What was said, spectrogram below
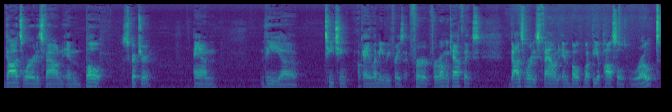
God's word is found in both scripture and the uh, teaching. Okay, let me rephrase it. For for Roman Catholics, God's word is found in both what the apostles wrote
